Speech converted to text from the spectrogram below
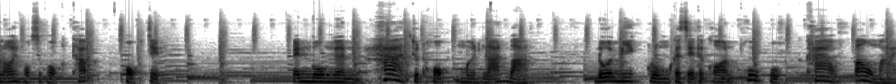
2566 ทับ 67 เป็นวงเงิน 5.6 หมื่นล้านบาท โดยมีกลุ่มเกษตรกรผู้ปลูกข้าวเป้าหมาย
